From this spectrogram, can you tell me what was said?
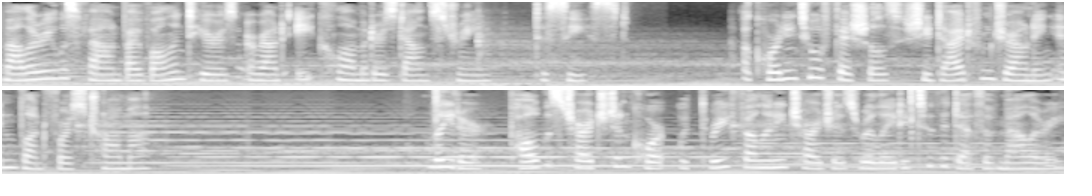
Mallory was found by volunteers around 8 kilometers downstream, deceased. According to officials, she died from drowning in blunt force trauma. Later, Paul was charged in court with three felony charges related to the death of Mallory,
